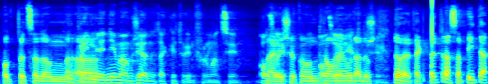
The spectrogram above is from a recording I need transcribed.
pod predsedom... E, Úprimne nemám žiadne takéto informácie. Najvyššie kontrolného úradu. Dobre, tak Petra sa pýta,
